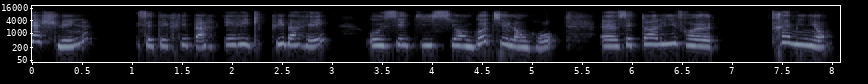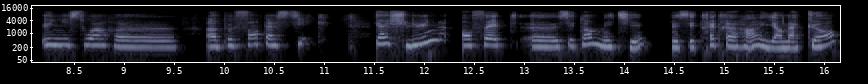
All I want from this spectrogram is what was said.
Cache-Lune, c'est écrit par Éric Puybarré aux éditions Gauthier Langros. Euh, c'est un livre très mignon, une histoire euh, un peu fantastique. Cache-Lune, en fait, euh, c'est un métier, mais c'est très très rare. Il n'y en a qu'un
